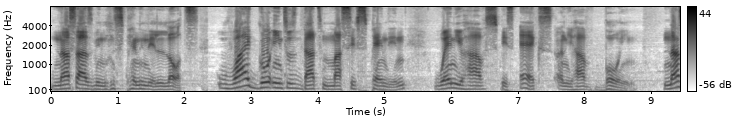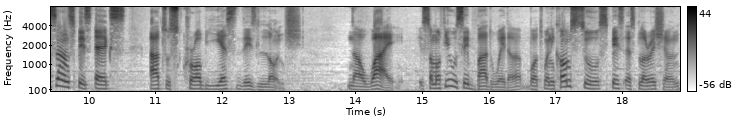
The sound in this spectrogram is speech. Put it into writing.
NASA has been spending a lot. Why go into that massive spending when you have SpaceX and you have Boeing? NASA and SpaceX had to scrub yesterday's launch. Now, why? Some of you will say bad weather, but when it comes to space exploration,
